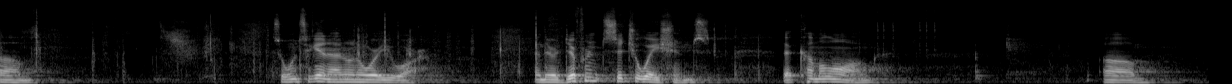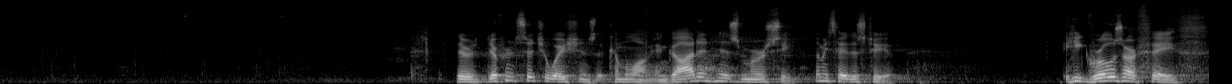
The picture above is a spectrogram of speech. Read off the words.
Um, so, once again, I don't know where you are. And there are different situations that come along. Um, there are different situations that come along, and God, in His mercy, let me say this to you He grows our faith,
